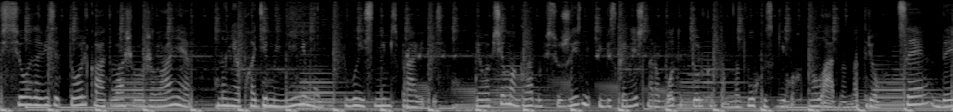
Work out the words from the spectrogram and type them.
Все зависит только от вашего желания, но необходимый минимум вы с ним справитесь. Я вообще могла бы всю жизнь и бесконечно работать только там на двух изгибах. Ну ладно, на трех. С, Д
